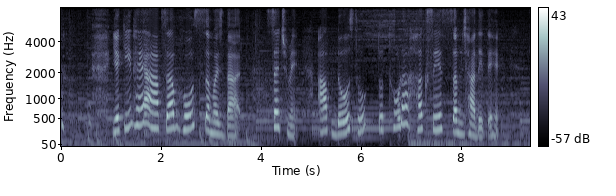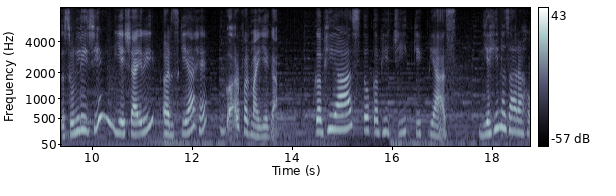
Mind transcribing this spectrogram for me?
यकीन है आप सब हो समझदार। सच में आप दोस्त हो तो थोड़ा हक से समझा देते हैं। तो सुन लीजिए, ये शायरी अर्ज़ किया है, गौर फरमाइएगा। कभी आस तो कभी जीत की प्यास, यही नज़ारा हो।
